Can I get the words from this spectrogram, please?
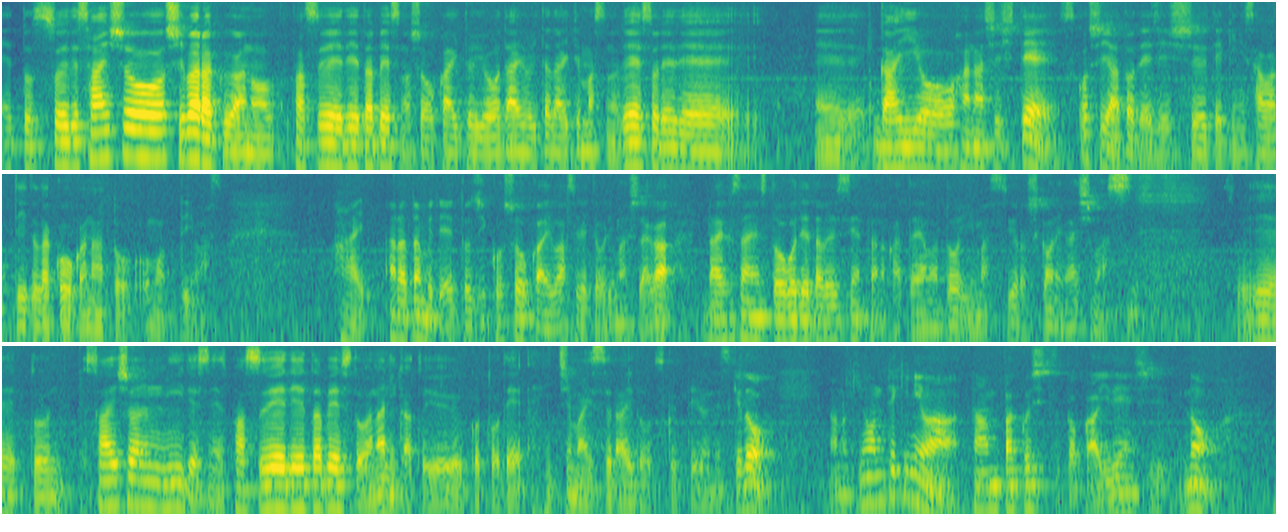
えっと、それで最初しばらくあのパスウェイデータベースの紹介というお題をいただいてますのでそれで、えー、概要をお話しして少し後で実習的に触っていただこうかなと思っています。はい、改めて、えっと、自己紹介忘れておりましたがライフサイエンス統合データベースセンターの片山と言います。よろしくお願いします。それで、えっと、最初にですねパスウェイデータベースとは何かということで1枚スライドを作っているんですけどあの基本的にはタンパク質とか遺伝子の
